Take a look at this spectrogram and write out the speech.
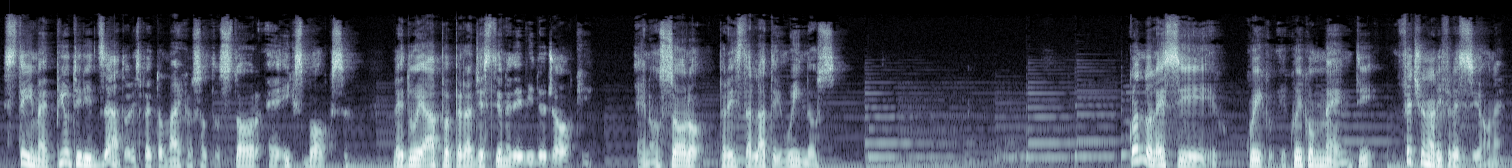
Steam è più utilizzato rispetto a Microsoft Store e Xbox, le due app per la gestione dei videogiochi, e non solo preinstallate in Windows. Quando lessi quei, quei commenti, feci una riflessione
